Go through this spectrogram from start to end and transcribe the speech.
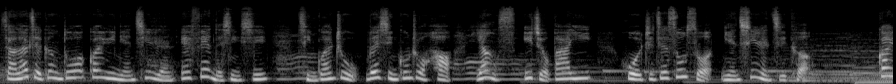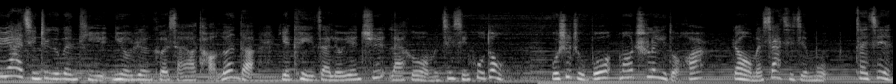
想了解更多关于年轻人 FM 的信息，请关注微信公众号 youngs 一九八一，或直接搜索“年轻人”即可。关于爱情这个问题，你有任何想要讨论的，也可以在留言区来和我们进行互动。我是主播猫吃了一朵花，让我们下期节目再见。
